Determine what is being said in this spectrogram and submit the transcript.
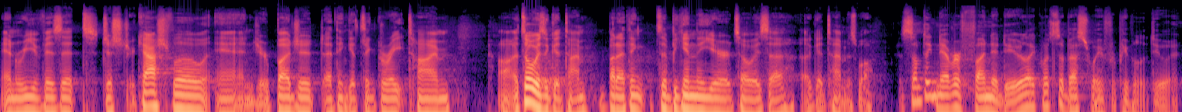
and revisit just your cash flow and your budget. I think it's a great time. Uh, it's always a good time, but I think to begin the year, it's always a, a good time as well. Something never fun to do. Like, what's the best way for people to do it?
